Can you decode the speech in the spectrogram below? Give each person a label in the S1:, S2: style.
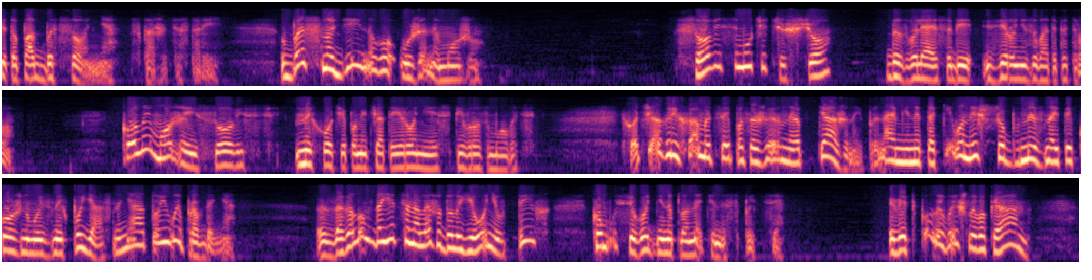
S1: чи то пак безсоння, скаржиться старий. Без снодійного уже не можу. Совість мучить, чи що? дозволяє собі зіронізувати Петро. Коли може і совість не хоче помічати іронії співрозмовець. Хоча гріхами цей пасажир не обтяжений, принаймні не такі вони, щоб не знайти кожному із них пояснення, а то й виправдання. Загалом, здається, належу до легіонів тих, кому сьогодні на планеті не спиться. Відколи вийшли в океан,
